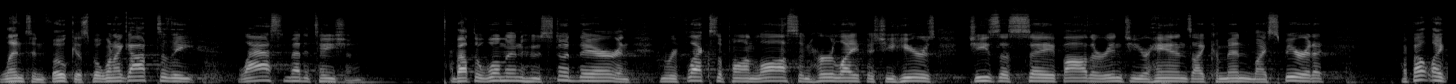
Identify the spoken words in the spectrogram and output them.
Lenten focus. But when I got to the last meditation, about the woman who stood there and, and reflects upon loss in her life as she hears Jesus say, Father, into your hands I commend my spirit. I, I felt like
